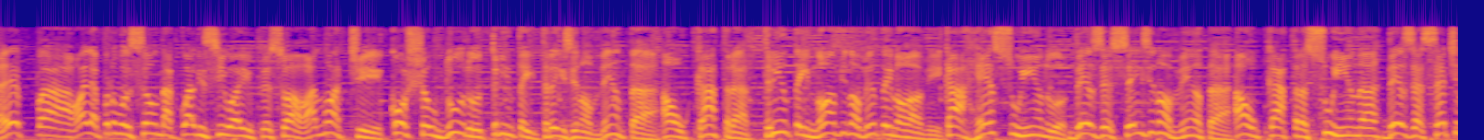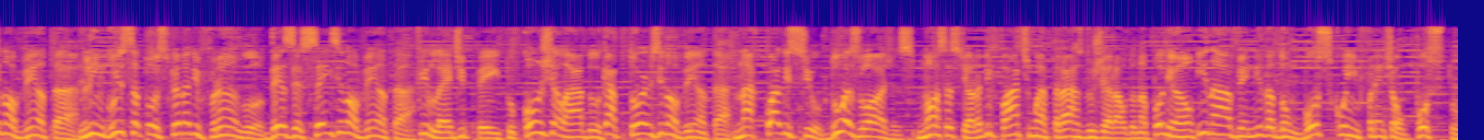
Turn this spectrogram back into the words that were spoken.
Epa, olha a promoção da Qualicil aí, pessoal. Anote: colchão duro 33,90, alcatra 39,99, carré suíno 16,90, alcatra suína 17,90, linguiça toscana de frango 16,90, filé de peito congelado 14,90. Na Qualicil, duas lojas: Nossa Senhora de Fátima atrás do Geraldo Napoleão e na Avenida Dom Bosco em frente ao posto.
